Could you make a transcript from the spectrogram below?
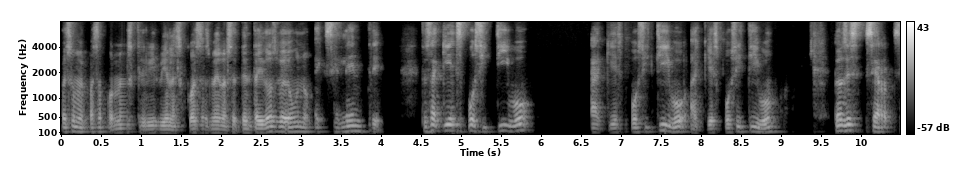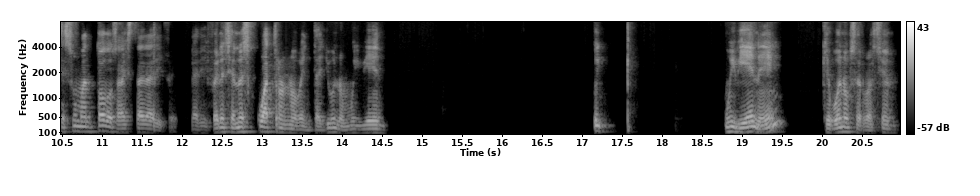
Eso me pasa por no escribir bien las cosas. Menos 72B1, excelente. Entonces aquí es positivo, aquí es positivo, aquí es positivo. Entonces se, suman todos, ahí está la diferencia, no es 491, muy bien. Uy. Muy bien, ¿eh? Qué buena observación.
